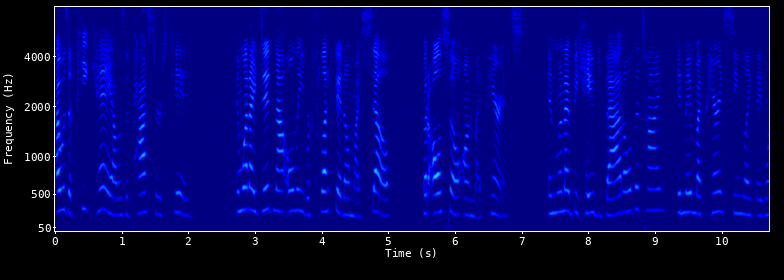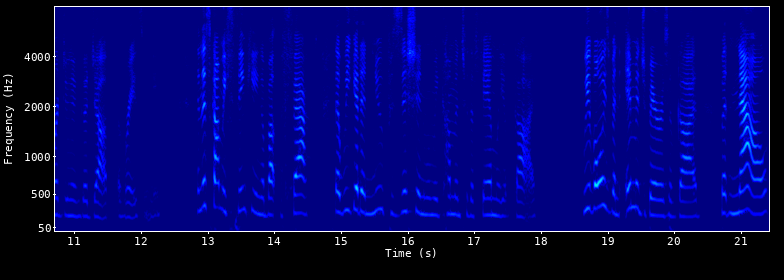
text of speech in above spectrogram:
I was a PK, I was a pastor's kid. And what I did not only reflected on myself, but also on my parents. And when I behaved bad all the time, it made my parents seem like they weren't doing a good job of raising me. And this got me thinking about the fact that we get a new position when we come into the family of God. We've always been image bearers of God, but now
